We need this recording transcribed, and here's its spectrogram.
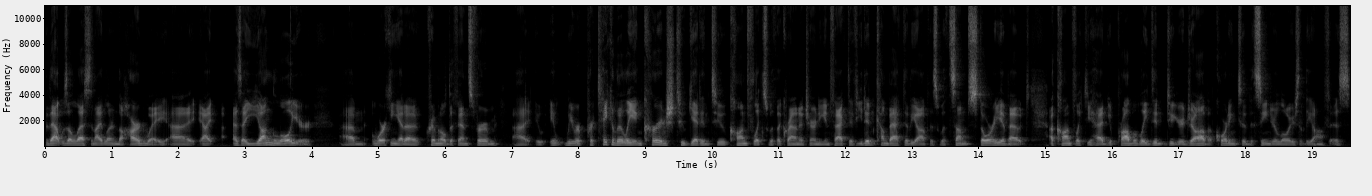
that was a lesson I learned the hard way. Uh, I, as a young lawyer, um, working at a criminal defense firm, uh, it, it, we were particularly encouraged to get into conflicts with the crown attorney. In fact, if you didn't come back to the office with some story about a conflict you had, you probably didn't do your job, according to the senior lawyers at the office.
